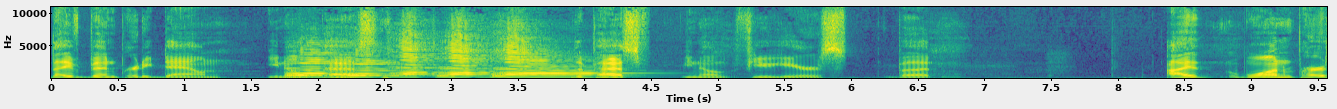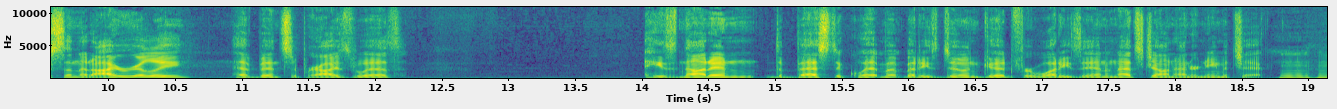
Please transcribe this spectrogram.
they've been pretty down. You know, the past the past you know few years, but I one person that I really have been surprised with. He's not in the best equipment, but he's doing good for what he's in, and that's John Hunter Nemechek Mm-hmm.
